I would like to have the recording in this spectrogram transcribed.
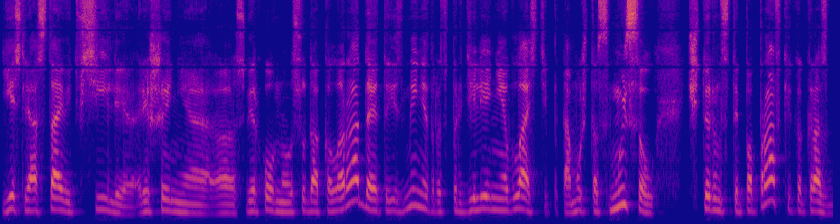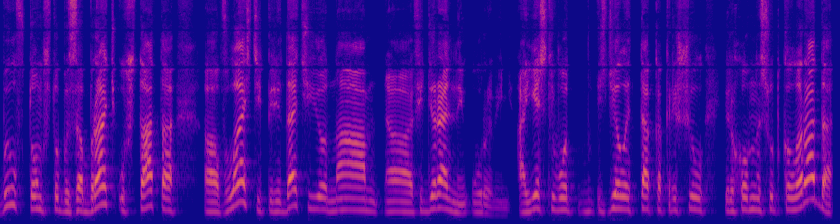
если оставить в силе решение э, с Верховного суда Колорадо, это изменит распределение власти, потому что смысл 14 поправки как раз был в том, чтобы забрать у штата э, власть и передать ее на э, федеральный уровень. А если вот сделать так, как решил Верховный суд Колорадо,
